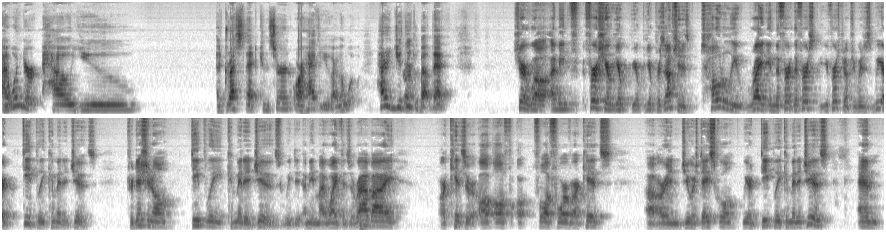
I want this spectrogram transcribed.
I wonder how you address that concern, or have you? I mean, what, how did you sure. think about that? Sure. Well, I mean, first, your, your your, your presumption is totally right. In the first, the first your first presumption, which is we are deeply committed Jews, traditional, deeply committed Jews. We, do, I mean, my wife is a rabbi. Our kids are all, all, all four of our kids uh, are in Jewish day school. We are deeply committed Jews, and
